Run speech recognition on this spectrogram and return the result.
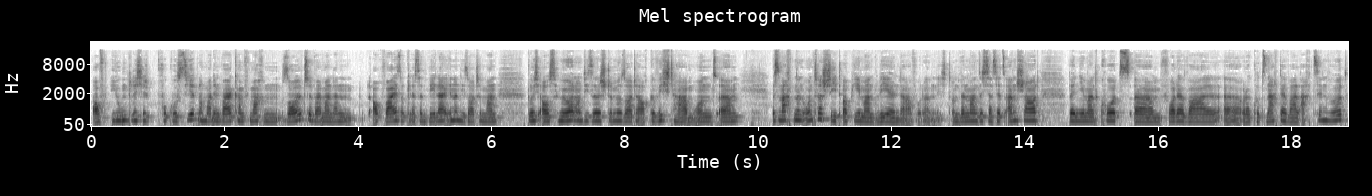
auf Jugendliche fokussiert nochmal den Wahlkampf machen sollte, weil man dann auch weiß, okay, das sind WählerInnen, die sollte man durchaus hören und diese Stimme sollte auch Gewicht haben. Und ähm, es macht einen Unterschied, ob jemand wählen darf oder nicht. Und wenn man sich das jetzt anschaut, wenn jemand kurz ähm, vor der Wahl äh, oder kurz nach der Wahl 18 wird,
